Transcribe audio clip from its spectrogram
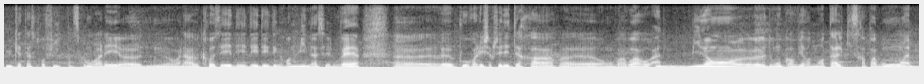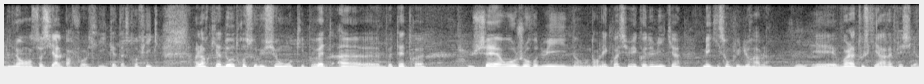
plus catastrophique parce qu'on va aller euh, voilà, creuser des, grandes mines à ciel ouvert euh, pour aller chercher des terres rares. Euh, on va avoir un bilan donc environnemental qui sera pas bon, un bilan social parfois aussi catastrophique, alors qu'il y a d'autres solutions qui peuvent être peut-être plus chères aujourd'hui dans, dans l'équation économique, mais qui sont plus durables. Mm. Et voilà tout ce qu'il y a à réfléchir.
